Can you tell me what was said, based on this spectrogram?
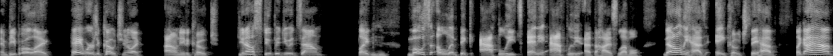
and people are like hey, where's your coach? And you're like, I don't need a coach. Do you know how stupid you would sound? Like mm-hmm. Most Olympic athletes, any athlete at the highest level not only has a coach, they have like I have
